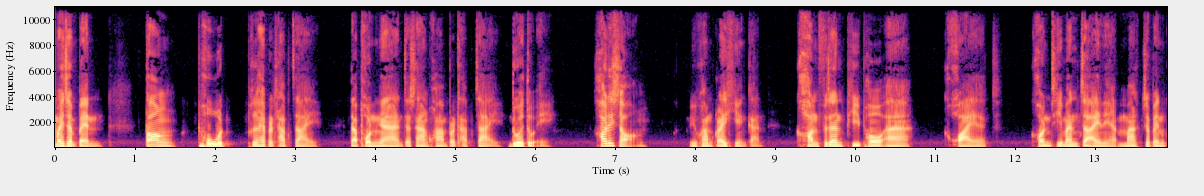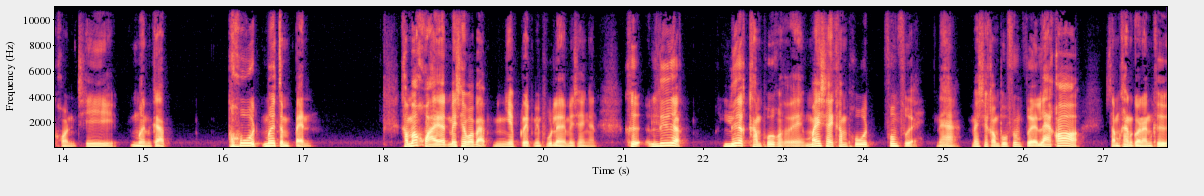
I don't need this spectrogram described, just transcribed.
ไม่จำเป็นต้องพูดเพื่อให้ประทับใจ แต่ผลงานจะสร้างความประทับใจด้วยตัวเอง ข้อที่ 2 มีความใกล้เคียงกัน confident people are quiet คนที่มั่นใจเนี่ยมักจะเป็นคนที่เหมือนกับ พูดเมื่อจำเป็นคำว่า quiet ไม่ใช่ว่าแบบเงียบกริบไม่พูดเลยไม่ใช่งั้น คือเลือกเลือกคำพูดของตัวเอง ไม่ใช่คำพูดฟุ่มเฟือยนะฮะไม่ใช่คำพูดฟุ่มเฟือยและก็สำคัญกว่านั้นคือ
